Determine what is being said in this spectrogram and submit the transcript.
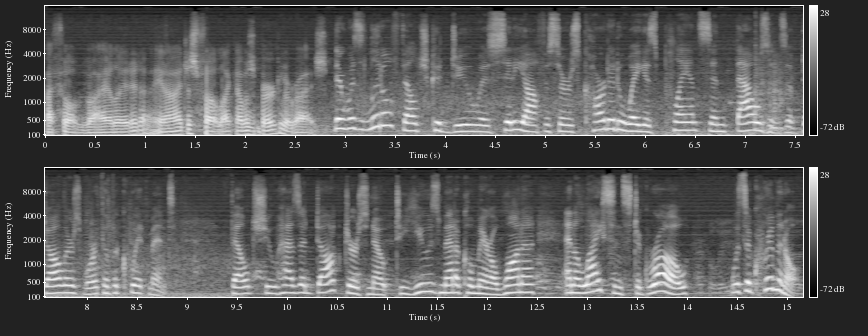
I felt violated. You know, I just felt like I was burglarized. There was little Felch could do as city officers carted away his plants and thousands of dollars worth of equipment. Felch, who has a doctor's note to use medical marijuana and a license to grow, was a criminal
